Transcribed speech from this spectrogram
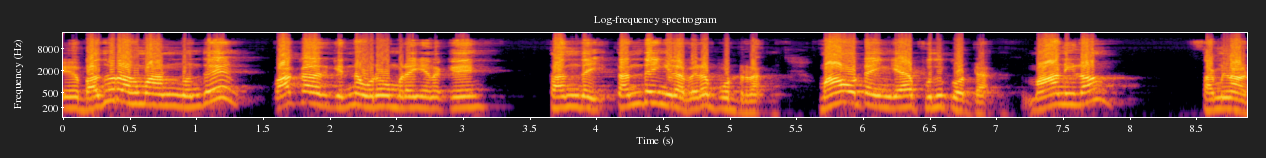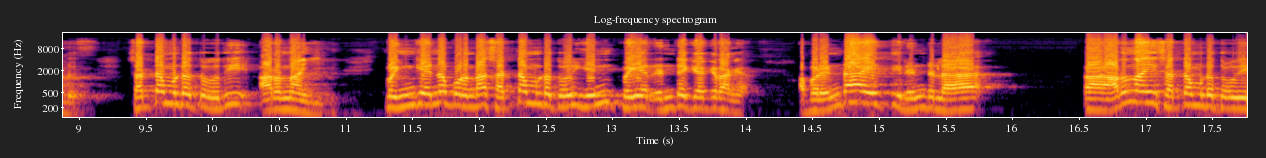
பதுர் ரஹ்மான் வந்து வாக்காளருக்கு என்ன உறவு முறை எனக்கு? தந்தை. தந்தைங்கிற பேரை போட்டுறேன். மாவட்டம் இங்க புதுக்கோட்டை. மாநிலம் தமிழ்நாடு. சட்டமன்ற தொகுதி அறந்தாங்கி. இப்ப இங்க என்ன பண்ணா சட்டமன்ற தொகுதி என் பெயர் ரெண்டே கேக்குறாங்க. அப்ப ரெண்டாயிரத்தி ரெண்டுல அறந்தாங்கி சட்டமன்ற தொகுதி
